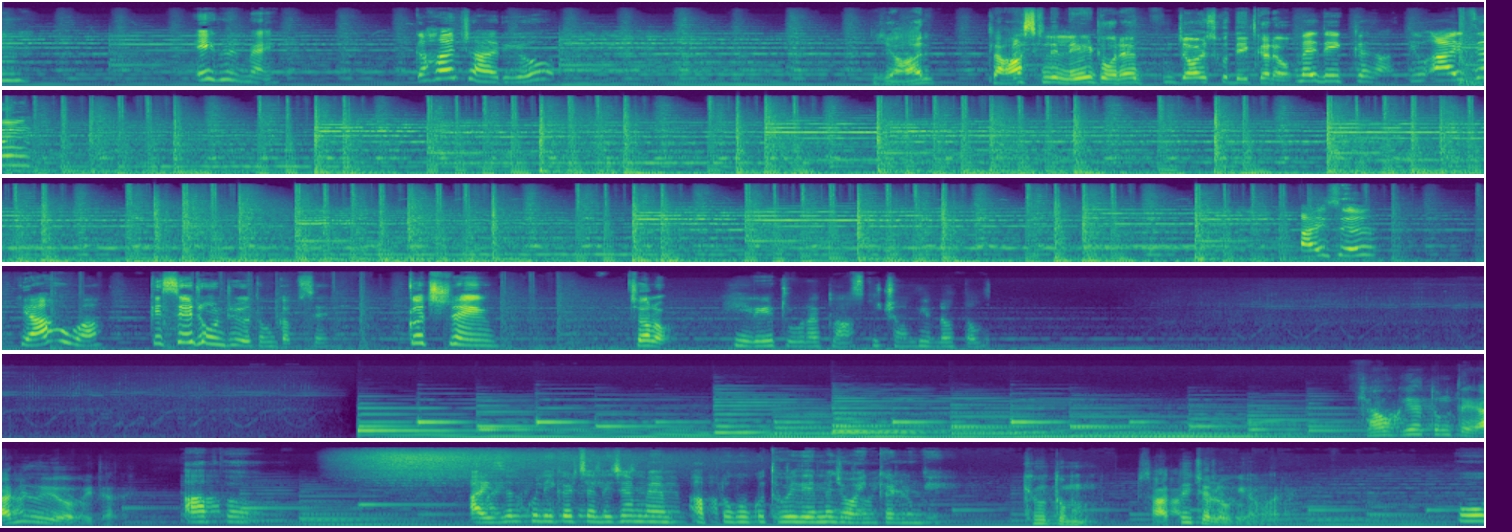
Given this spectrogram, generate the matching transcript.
एक मिनट मैं कहा जा रही हो? यार क्लास के लिए लेट हो रहा है। तुम जाओ इसको देख कर आओ। मैं देख कर आती हूँ। आइजल आइजल! क्या हुआ? किससे ढूंढ रही हो तुम कब से? कुछ नहीं। चलो लेट हो रहा क्लास तो चल लो तुम क्या हो गया? तुम तैयार नहीं हुई हो अभी तक? आप आइजल को लेकर चले जाएँ मैं आप लोगों को थोड़ी देर में ज्वाइन कर लूँगी। क्यों तुम साथ नहीं चलोगी हमारे? वो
